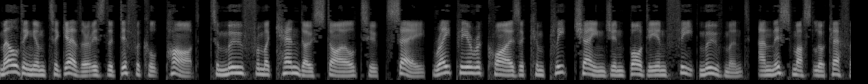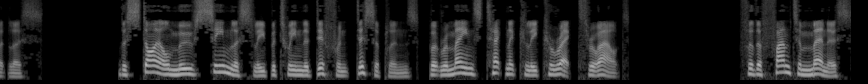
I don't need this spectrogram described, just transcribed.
Melding them together is the difficult part. To move from a kendo style to, say, rapier requires a complete change in body and feet movement, and this must look effortless. The style moves seamlessly between the different disciplines, but remains technically correct throughout. For The Phantom Menace,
